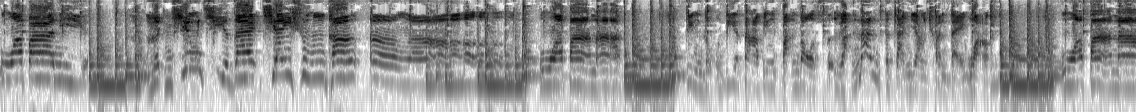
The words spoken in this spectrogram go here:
我把你恩情记在前胸膛啊，我把那定州的大兵搬到此安南的战将全带光，我把那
